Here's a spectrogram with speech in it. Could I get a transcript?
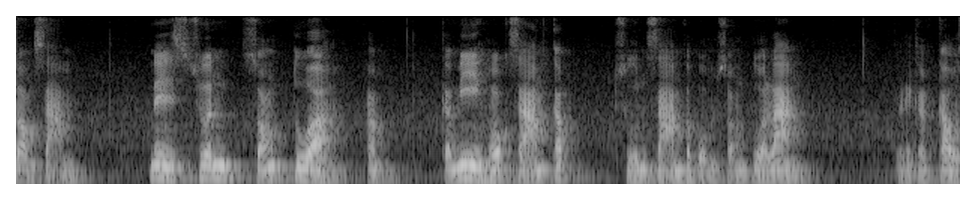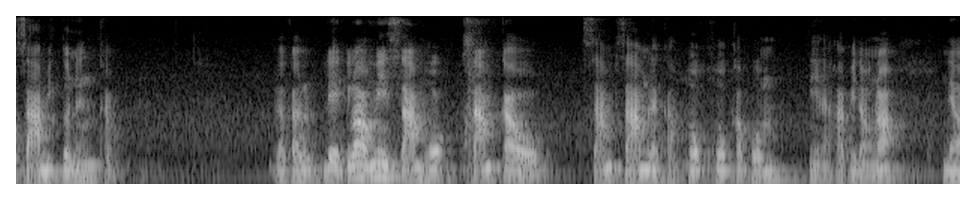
ล่องสามในส่วนสองตัวครับก็มีหกสามกับ ศูนย์สามครับผมสองตัวล่าง แล้วก็เก้าสามอีกตัวหนึ่งครับ แล้วก็เลขล่องมีสามหกสามเก้าสามสามแล้วก็หกหกครับผมนี่แหละครับ พี่น้องเนาะแนว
